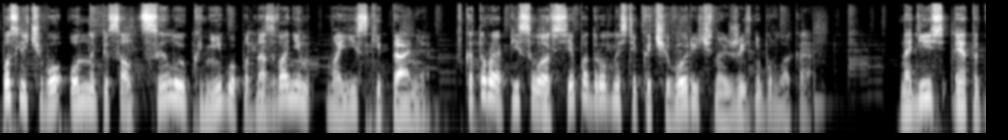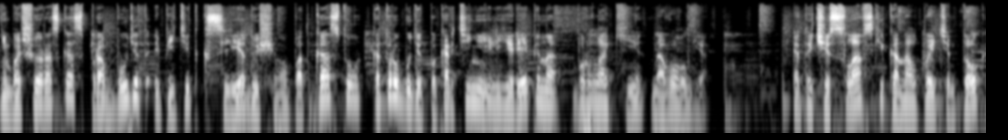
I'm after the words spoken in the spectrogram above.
после чего он написал целую книгу под названием «Мои скитания», в которой описывала все подробности кочевой речной жизни бурлака. Надеюсь, этот небольшой рассказ пробудет аппетит к следующему подкасту, который будет по картине Ильи Репина «Бурлаки на Волге». Это Чеславский канал Painting Talk,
